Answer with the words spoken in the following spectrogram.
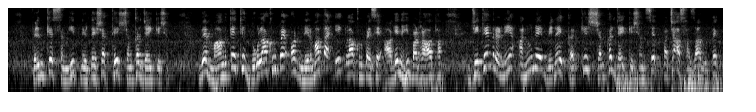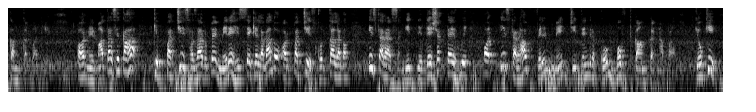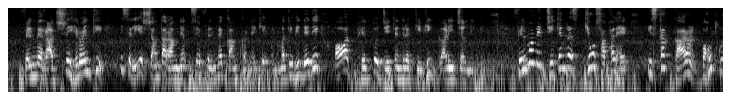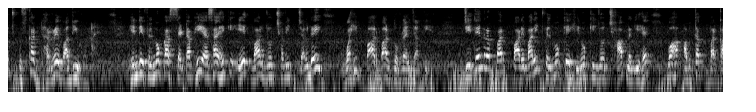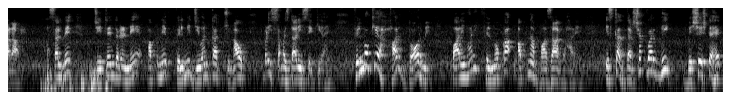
फ़िल्म के संगीत निर्देशक थे शंकर जयकिशन। वे मांगते थे दो लाख रुपए और निर्माता एक लाख रुपए से आगे नहीं बढ़ रहा था। जितेंद्र ने अनुनय विनय करके शंकर जयकिशन से पचास हज़ार रुपये कम करवा दिए और निर्माता से कहा कि पच्चीस हज़ार रुपये मेरे हिस्से के लगा दो और पच्चीस खुद का लगाओ। इस तरह संगीत निर्देशक तय हुए और इस तरह फ़िल्म में जितेंद्र को मुफ़्त काम करना पड़ा। क्योंकि फ़िल्म में राजश्री हीरोइन थी, इसलिए शांताराम ने उसे फ़िल्म में काम करने की अनुमति भी दे दी और फिर तो जितेंद्र की भी गाड़ी चल निकली फ़िल्मों में जितेंद्र क्यों सफल है, इसका कारण बहुत कुछ उसका ढर्रेवादी होना है। हिंदी फ़िल्मों का सेटअप ही ऐसा है कि एक बार जो छवि चल गई, वही बार बार दोहराई जाती है। जितेंद्र पर पारिवारिक फ़िल्मों के हीरो की जो छाप लगी है, वह अब तक बरकरार है। असल में जितेंद्र ने अपने फिल्मी जीवन का चुनाव बड़ी समझदारी से किया है। फ़िल्मों के हर दौर में पारिवारिक फ़िल्मों का अपना बाज़ार रहा है। इसका दर्शक वर्ग भी विशिष्ट है,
